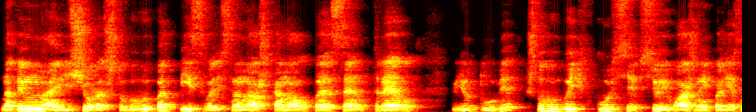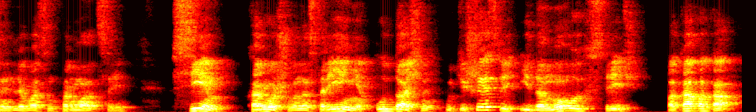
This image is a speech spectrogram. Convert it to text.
Напоминаю еще раз, чтобы вы подписывались на наш канал PSN Travel в YouTube, чтобы быть в курсе всей важной и полезной для вас информации. Всем хорошего настроения, удачных путешествий и до новых встреч. Пока-пока.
